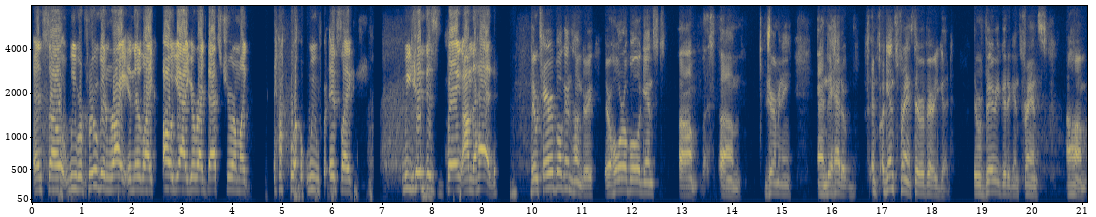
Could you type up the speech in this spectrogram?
And so we were proven right, and they're like, "Oh yeah, you're right. That's true." I'm like, "We." It's like we hit this bang on the head. They were terrible against Hungary. They're horrible against um, um, Germany, and they had a against France. They were very good. They were very good against France. Um,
